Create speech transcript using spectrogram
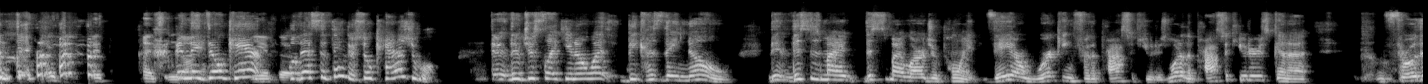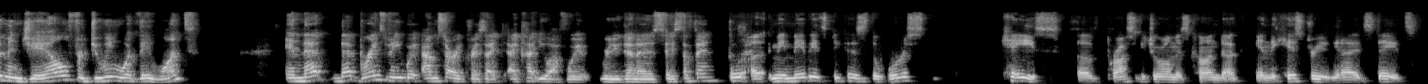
And they don't care. the- Well, that's the thing. They're so casual. They're, they're just like, you know what? Because they know this is my this is my larger point. They are working for the prosecutors. What are the prosecutors gonna throw them in jail for doing what they want? And that that brings me. I'm sorry, Chris. I, I cut you off. Were, were you gonna say something? Uh, I mean, maybe it's because the worst case of prosecutorial misconduct in the history of the United States,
